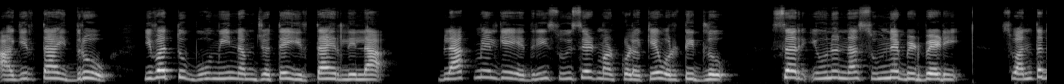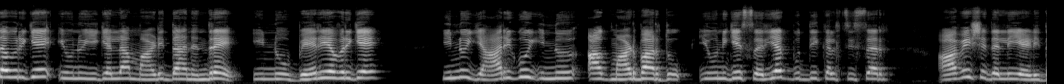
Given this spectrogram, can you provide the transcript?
ಆಗಿರ್ತಾ ಇದ್ರೂ, ಇವತ್ತು ಭೂಮಿ ನಮ್ಮ ಜೊತೆ ಇರ್ತಾ ಇರಲಿಲ್ಲ. ಬ್ಲ್ಯಾಕ್ ಮೇಲ್ಗೆ ಎದ್ರಿ ಸೂಸೈಡ್ ಮಾಡ್ಕೊಳ್ಳೋಕೆ ಹೊರಟಿದ್ಲು. ಸರ್, ಇವನನ್ನ ಸುಮ್ಮನೆ ಬಿಡಬೇಡಿ. ಸ್ವಂತದವರಿಗೆ ಇವನು ಈಗೆಲ್ಲ ಮಾಡಿದ್ದಾನೆಂದ್ರೆ ಇನ್ನು ಬೇರೆಯವರಿಗೆ? ಇನ್ನು ಯಾರಿಗೂ ಇನ್ನು ಆಗ ಮಾಡಬಾರ್ದು. ಇವನಿಗೆ ಸರಿಯಾಗಿ ಬುದ್ಧಿ ಕಲಿಸಿ ಸರ್, ಆವೇಶದಲ್ಲಿ ಹೇಳಿದ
